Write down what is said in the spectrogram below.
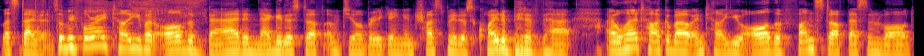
Let's dive in. So before I tell you about all of the bad and negative stuff of jailbreaking, and trust me, there's quite a bit of that, I want to talk about and tell you all the fun stuff that's involved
